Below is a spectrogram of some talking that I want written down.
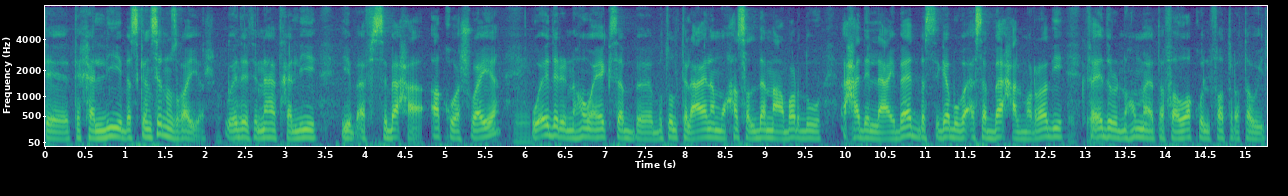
ت- تخليه بس كان سنه صغير وقدرت إنها تخليه يبقى في السباحة أقوى شوية وقدر إن هو يكسب بطولة العالم وحصل ده مع برضو أحد اللاعبات بس جابوا بقى سباحة المرة دي فقدروا إن هم يتفوقوا لفترة طويلة.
